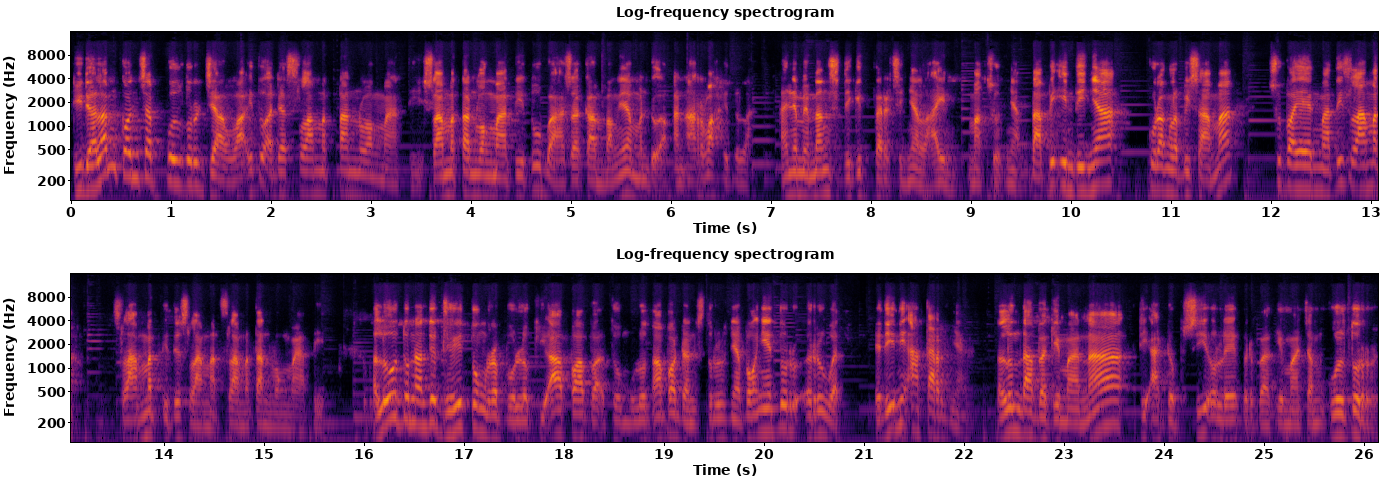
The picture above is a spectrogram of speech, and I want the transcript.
Di dalam konsep kultur Jawa itu ada selamatan wong mati. Selamatan wong mati itu bahasa gampangnya mendoakan arwah itulah. Hanya memang sedikit versinya lain maksudnya. Tapi intinya kurang lebih sama supaya yang mati selamat. Selamat itu selamat, selamatan wong mati. Lalu itu nanti dihitung rebologi apa, bakto mulut apa dan seterusnya. Pokoknya itu ruwet. Jadi ini akarnya. Lalu entah bagaimana diadopsi oleh berbagai macam kultur,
